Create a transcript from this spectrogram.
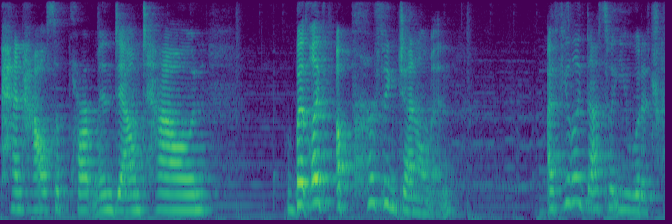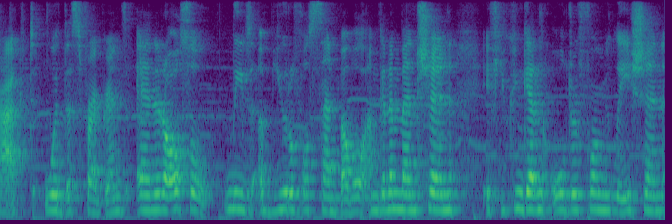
penthouse apartment downtown, but like a perfect gentleman. I feel like that's what you would attract with this fragrance and it also leaves a beautiful scent bubble. I'm gonna mention if you can get an older formulation,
